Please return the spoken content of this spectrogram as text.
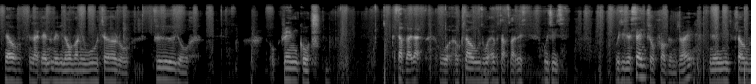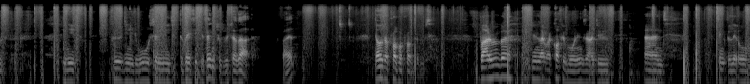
you know like then maybe no running water or food or, or drink or stuff like that or, or clothes or whatever stuff like this which is which is essential problems right? You know you need clothes you need food you need water you need the basic essentials which are that right? Those are proper problems. But I remember doing like my coffee mornings that I do and I think the little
